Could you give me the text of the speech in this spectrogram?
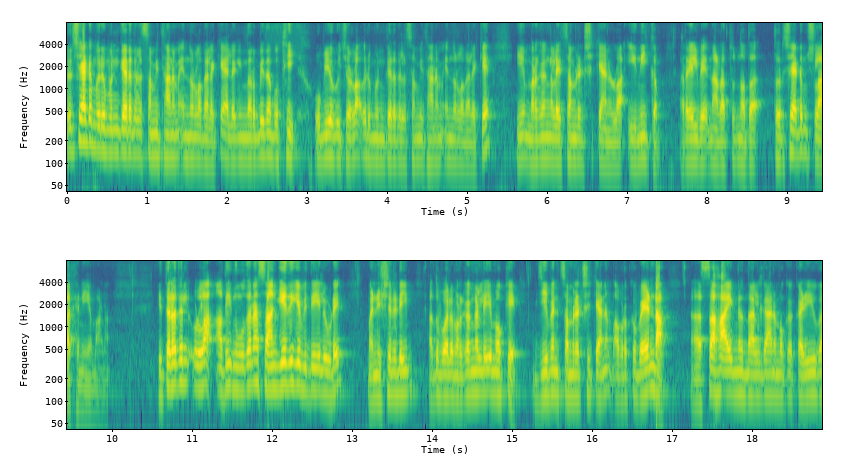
തീർച്ചയായിട്ടും ഒരു മുൻകരുതൽ സംവിധാനം എന്നുള്ള നിലയ്ക്ക് അല്ലെങ്കിൽ നിർമ്മിത ബുദ്ധി ഉപയോഗിച്ചുള്ള ഒരു മുൻകരുതൽ സംവിധാനം എന്നുള്ള നിലയ്ക്ക് ഈ മൃഗങ്ങളെ സംരക്ഷിക്കാനുള്ള ഈ നീക്കം റെയിൽവേ നടത്തുന്നത് തീർച്ചയായിട്ടും ശ്ലാഘനീയമാണ്. ഇത്തരത്തിൽ ഉള്ള അതിനൂതന സാങ്കേതിക വിദ്യയിലൂടെ മനുഷ്യരുടെയും അതുപോലെ മൃഗങ്ങളുടെയും ഒക്കെ ജീവൻ സംരക്ഷിക്കാനും അവർക്ക് വേണ്ട സഹായങ്ങൾ നൽകാനുമൊക്കെ കഴിയുക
